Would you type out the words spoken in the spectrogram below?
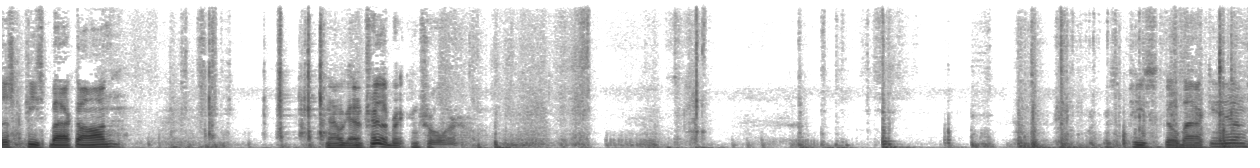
This piece back on. Now we got a trailer brake controller. This piece go back in.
